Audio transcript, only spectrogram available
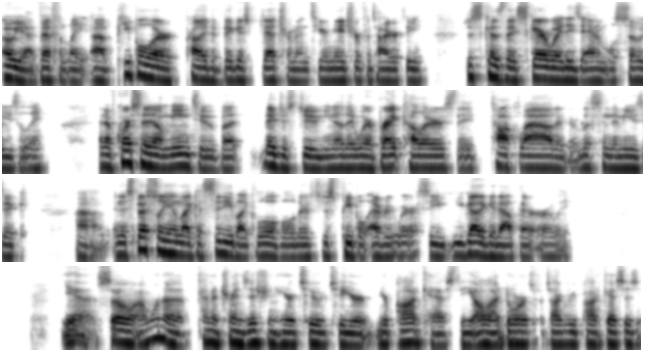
Oh yeah, definitely. Uh, people are probably the biggest detriment to your nature photography, just because they scare away these animals so easily. And of course, they don't mean to, but they just do. You know, they wear bright colors, they talk loud, or they're listening to music um, and especially in like a city like Louisville, there's just people everywhere. So you, you got to get out there early. Yeah, so I want to kind of transition here to to your your podcast, the All Outdoors Photography Podcast. Is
